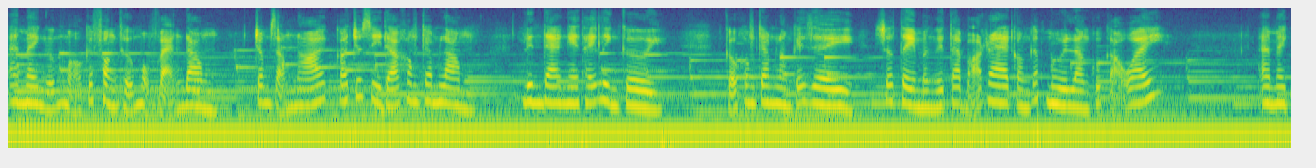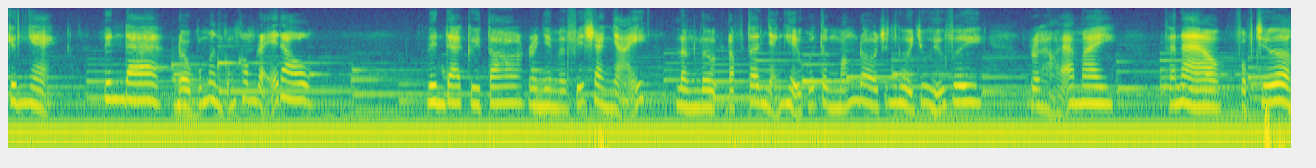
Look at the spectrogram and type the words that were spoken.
Amay ngưỡng mộ cái phần thưởng một vạn đồng. Trong giọng nói có chút gì đó không cam lòng. Linda nghe thấy liền cười. Cậu không cam lòng cái gì Số tiền mà người ta bỏ ra còn gấp 10 lần của cậu ấy. Amay kinh ngạc. Linda, đồ của mình cũng không rẻ đâu. Linda cười to rồi nhìn về phía sàn nhảy Lần lượt đọc tên nhãn hiệu của từng món đồ trên người chu Hiểu Vi Rồi hỏi Amay Thế nào, phục chưa?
